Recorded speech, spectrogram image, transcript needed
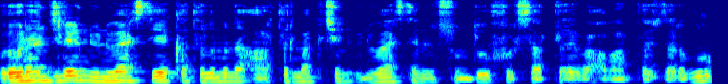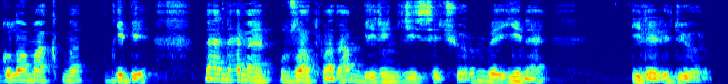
Öğrencilerin üniversiteye katılımını artırmak için üniversitenin sunduğu fırsatları ve avantajları vurgulamak mı gibi. Ben hemen uzatmadan birinciyi seçiyorum ve yine ileri diyorum.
